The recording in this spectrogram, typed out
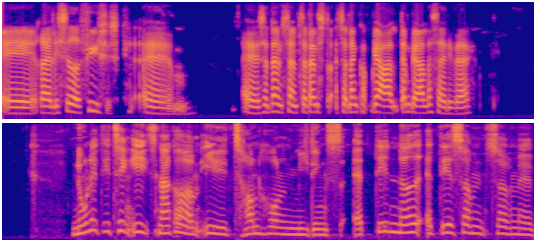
øh, realiseret fysisk. Øh, øh, så den, så, så, den, så den, bliver, den bliver aldrig sat i værk. Nogle af de ting, I snakker om i town hall meetings, er det noget af det, som, som øh,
